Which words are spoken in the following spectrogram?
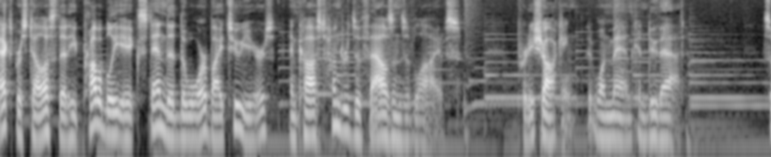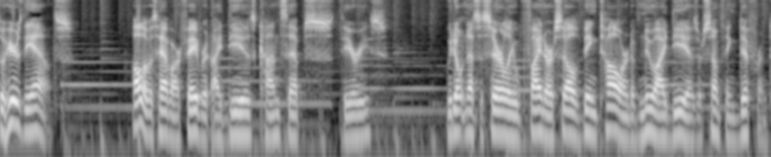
Experts tell us that he probably extended the war by two years and cost hundreds of thousands of lives. Pretty shocking that one man can do that. So here's the ounce. All of us have our favorite ideas, concepts, theories. We don't necessarily find ourselves being tolerant of new ideas or something different.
